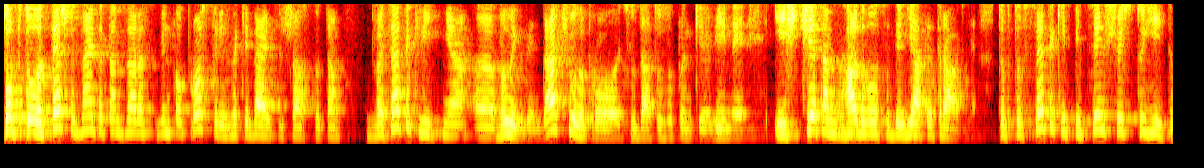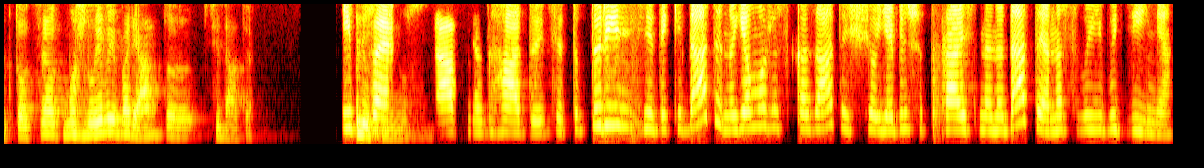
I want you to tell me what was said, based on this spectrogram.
Тобто, те, що знаєте, там зараз в інфопросторі закидається часто там 20 квітня, е, Великдень, да, чули про цю дату зупинки війни, і ще там згадувалося 9 травня. Тобто, все-таки під цим щось стоїть. Тобто, це от можливий варіант е, всі дати. І Плюс-мінус. травня згадується. Тобто різні такі дати. Ну я можу сказати, що я більше опираюсь не на дати, а на свої видіння.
